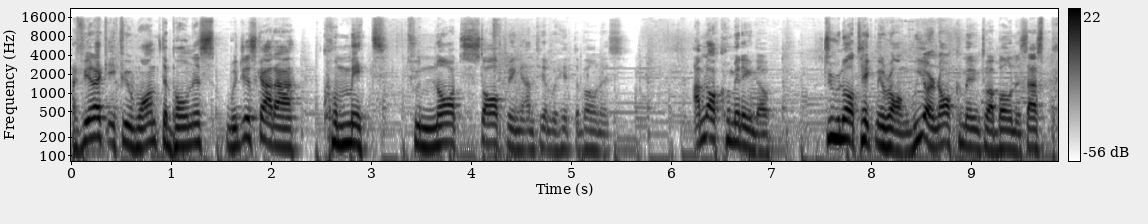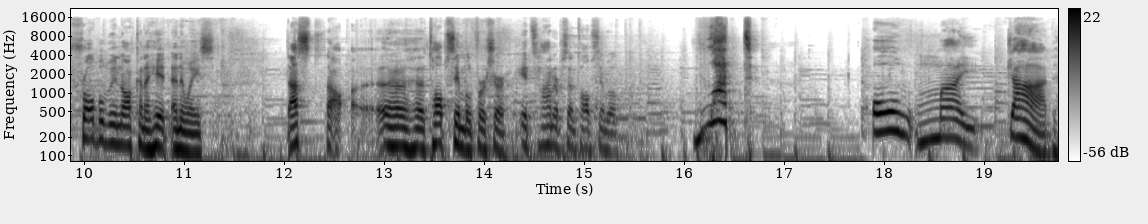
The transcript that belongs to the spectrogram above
I feel like if we want the bonus, we just gotta commit to not stopping until we hit the bonus. I'm not committing though. Do not take me wrong. We are not committing to a bonus. That's probably not gonna hit anyways. That's uh, uh, top symbol for sure. It's 100% top symbol. What? Oh my god.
